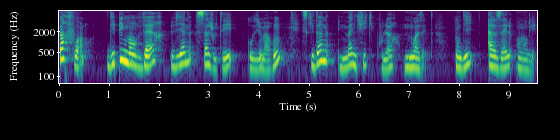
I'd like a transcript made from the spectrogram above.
Parfois, des pigments verts viennent s'ajouter aux yeux marrons, ce qui donne une magnifique couleur noisette. On dit hazel en anglais.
